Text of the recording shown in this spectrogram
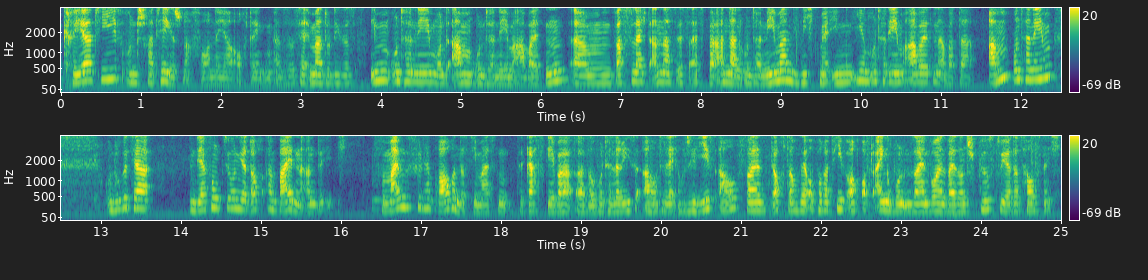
kreativ und strategisch nach vorne ja auch denken. Also es ist ja immer so dieses im Unternehmen und am Unternehmen arbeiten, ähm, was vielleicht anders ist als bei anderen Unternehmern, die nicht mehr in ihrem Unternehmen arbeiten, aber da am Unternehmen. Und du bist ja in der Funktion ja doch an beiden an. Ich, von meinem Gefühl her brauchen das die meisten Gastgeber, also Hotelleries, äh, Hotel- Hoteliers auch, weil sie doch, doch sehr operativ auch oft eingebunden sein wollen, weil sonst spürst du ja das Haus nicht.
